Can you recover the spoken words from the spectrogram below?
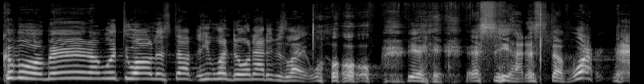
come on, man. I went through all this stuff. He wasn't doing that. He was like, whoa, yeah, let's see how this stuff works now.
